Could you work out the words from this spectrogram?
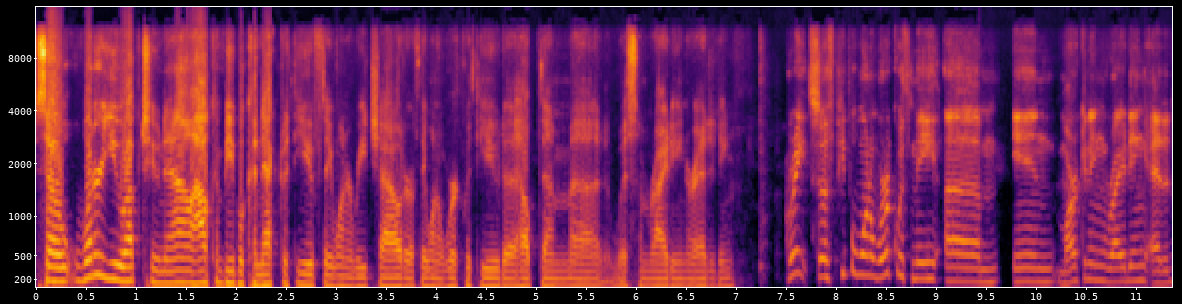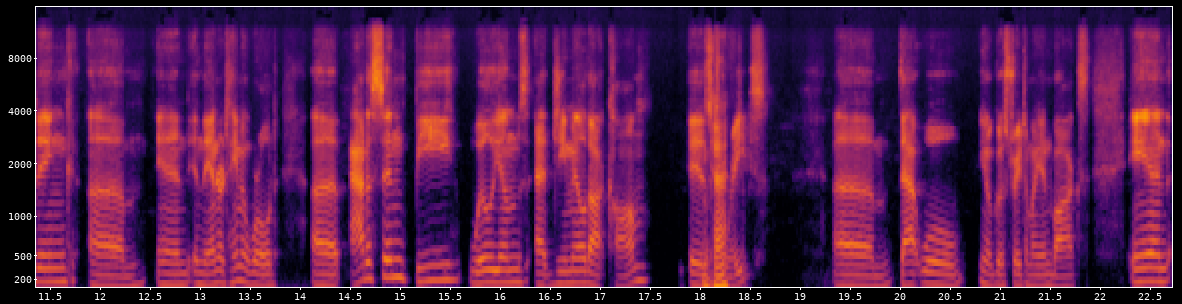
So, what are you up to now? How can people connect with you if they want to reach out or if they want to work with you to help them uh, with some writing or editing? Great. So if people want to work with me um, in marketing, writing, editing, um, and in the entertainment world, uh, Addison B. Williams at gmail.com is Okay. great. Um, that will, you know, go straight to my inbox. And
